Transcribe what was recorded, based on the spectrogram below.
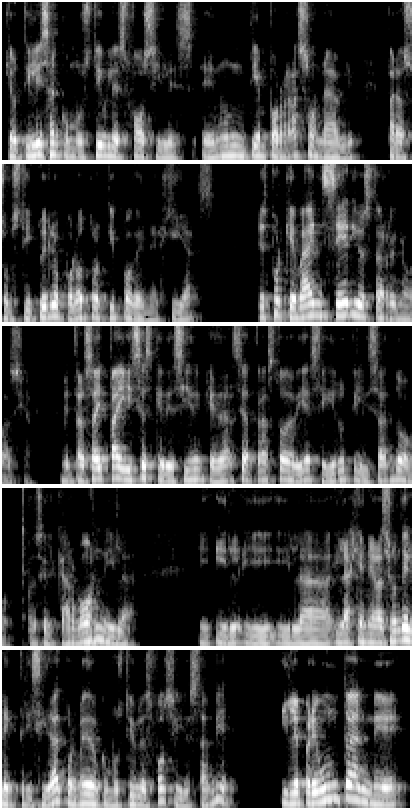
que utilizan combustibles fósiles en un tiempo razonable para sustituirlo por otro tipo de energías, es porque va en serio esta renovación mientras hay países que deciden quedarse atrás todavía y seguir utilizando pues, el carbón y la, y, y, la, y, la, generación de electricidad por medio de combustibles fósiles también. Y le preguntan, eh,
